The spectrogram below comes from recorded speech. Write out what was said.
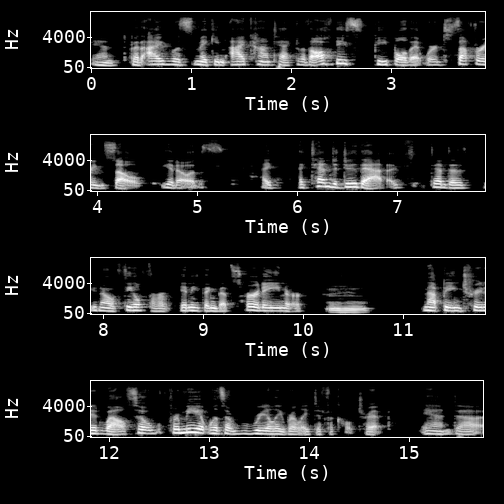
And, but I was making eye contact with all these people that were suffering. So, you know, it's, I, I tend to do that. I tend to, you know, feel for anything that's hurting or Mhm. not being treated well. So for me, it was a really, really difficult trip. And, uh,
